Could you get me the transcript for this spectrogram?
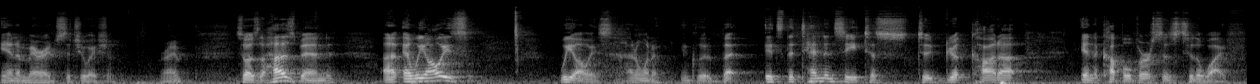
in a marriage situation, right? So as a husband, uh, and we always, we always, I don't want to include, it, but it's the tendency to to get caught up in the couple verses to the wife.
